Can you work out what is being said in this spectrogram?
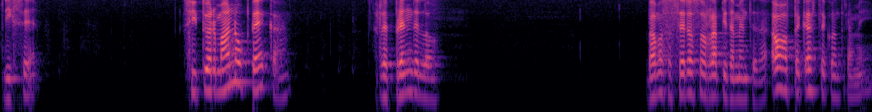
Dice, si tu hermano peca, repréndelo. Vamos a hacer eso rápidamente. Oh, pecaste contra mí.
